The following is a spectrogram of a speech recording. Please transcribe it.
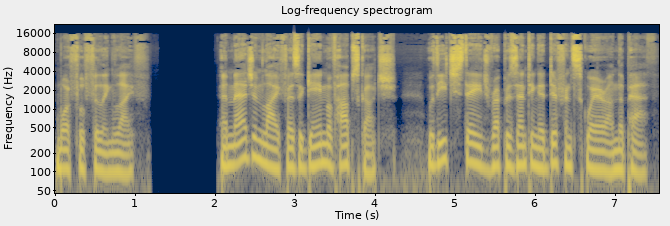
more fulfilling life. Imagine life as a game of hopscotch, with each stage representing a different square on the path.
